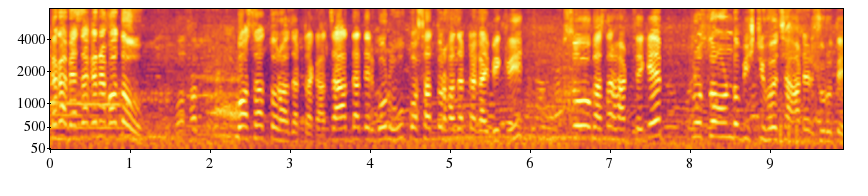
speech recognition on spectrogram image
কাকা বেচা কেনা কত? পঁচাত্তর হাজার টাকা। চার দাঁতের গরু পঁচাত্তর হাজার টাকায় বিক্রি। চৌগাছার হাট থেকে প্রচণ্ড বৃষ্টি হয়েছে হাটের শুরুতে।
